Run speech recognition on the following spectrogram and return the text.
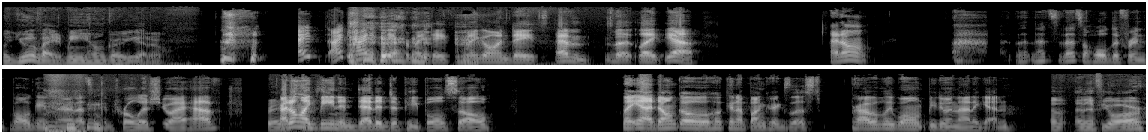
But you invited me, huh, girl? You gotta. I try to pay for my dates when I go on dates. I haven't, but like, yeah, I don't. That's that's a whole different ball game there. That's a control issue I have. I don't like being indebted to people, so. But yeah, don't go hooking up on Craigslist. Probably won't be doing that again. And, and if you are,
